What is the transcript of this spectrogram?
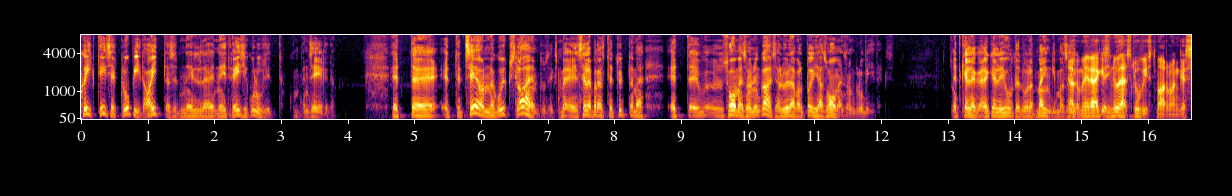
kõik teised klubid aitasid neil neid reisikulusid kompenseerida et, et, et see on nagu üks lahendus, eks me, sellepärast et ütleme, et Soomes on ju ka seal üleval Põhja-Soomes on klubid, eks. Et kelle, kelle juurde tuleb mängima see aga me ei räägi siin ühest klubist, ma arvan, kes,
